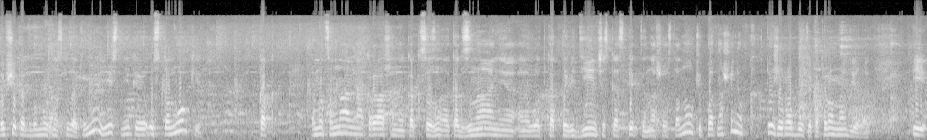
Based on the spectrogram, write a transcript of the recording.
Вообще, как бы можно сказать, у нее есть некие установки, как эмоционально окрашенные, как, как знания, э, вот, как поведенческие аспекты нашей установки по отношению к той же работе, которую она делает. И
